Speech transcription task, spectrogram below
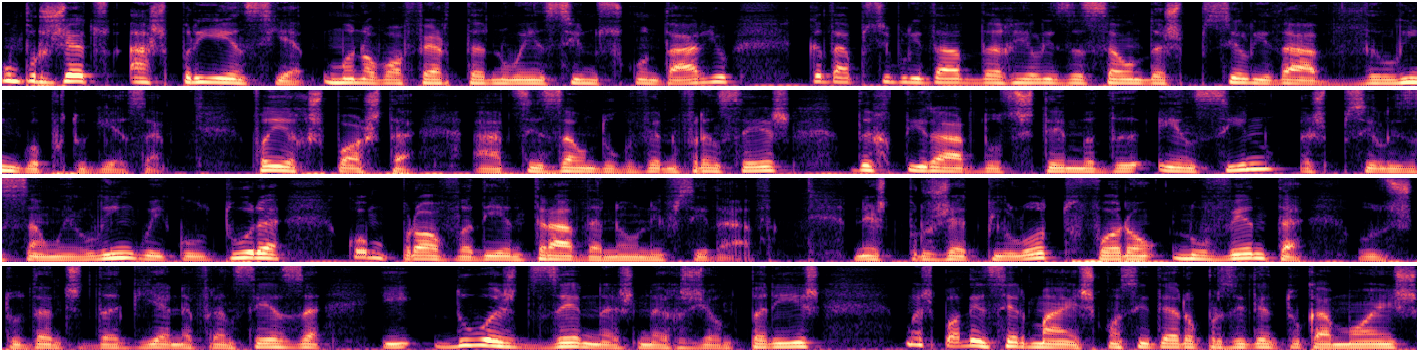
Um projeto à experiência, uma nova oferta no ensino secundário que dá a possibilidade da realização da especialidade de língua portuguesa. Foi a resposta à decisão do governo francês de retirar do sistema de ensino a especialização em língua e cultura como prova de entrada na universidade. Neste projeto piloto foram 90 os estudantes da Guiana Francesa e duas dezenas na região de Paris, mas podem ser mais, considera o presidente do Camões,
